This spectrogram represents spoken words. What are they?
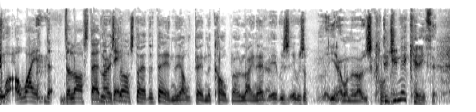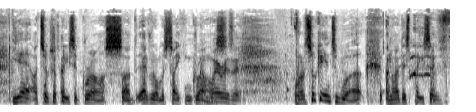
What away at the, the last day of No, the den? last day at the den, the old den, the Coldblow Lane. It was it was a you know one of those. Kind Did you nick anything? Yeah, I took a piece of grass. I, everyone was taking grass. And where is it? Well, I took it into work, and I had this piece of.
